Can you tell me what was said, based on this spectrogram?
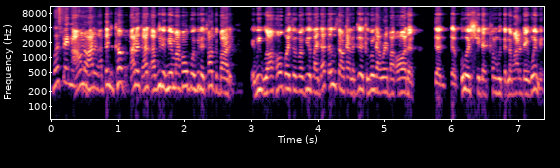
What straight man? I don't know. I, I think a couple. I, I, I we didn't. Me and my homeboy, we didn't talk about it, and we our homeboy said, "We was like that. Does sound kind of good because we don't got to worry about all the, the the bullshit that comes with the modern day women.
